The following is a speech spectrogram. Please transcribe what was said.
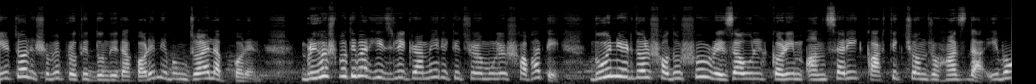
নির্দল হিসেবে প্রতিদ্বন্দ্বিতা করেন এবং জয়লাভ করেন। বৃহস্পতিবার হিজলি গ্রামের একটি তৃণমূলের সভাতে দুই নির্দল সদস্য রেজাউল করিম আনসারি, কার্তিক চন্দ্র হাঁসদা এবং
